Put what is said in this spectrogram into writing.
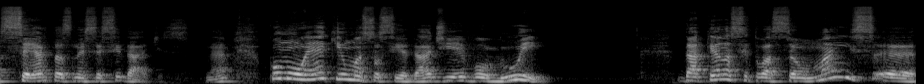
certas necessidades. Né? Como é que uma sociedade evolui daquela situação mais eh,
